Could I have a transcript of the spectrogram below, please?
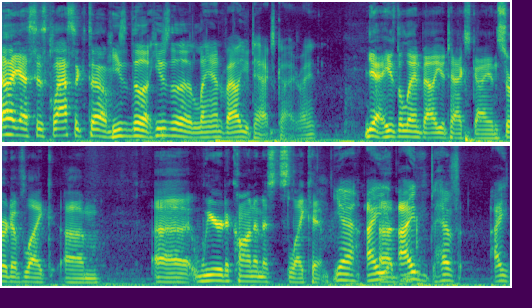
ah, yes, his classic tome. he's the he's the land value tax guy, right? Yeah, he's the land value tax guy, and sort of like um, uh, weird economists like him. Yeah, I Uh, I have I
